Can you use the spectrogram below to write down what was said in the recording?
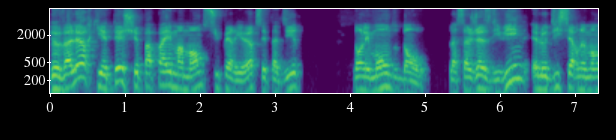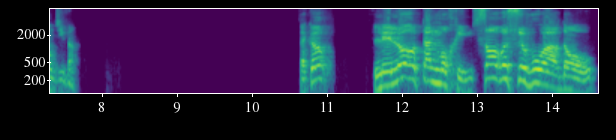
de valeurs qui étaient chez papa et maman supérieures, c'est-à-dire dans les mondes d'en haut, la sagesse divine et le discernement divin. D'accord? Les lo'otan mochim, sans recevoir d'en haut,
